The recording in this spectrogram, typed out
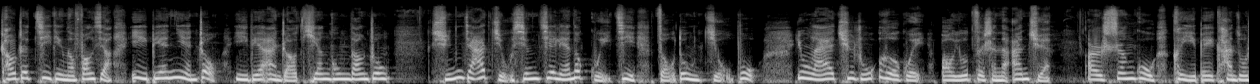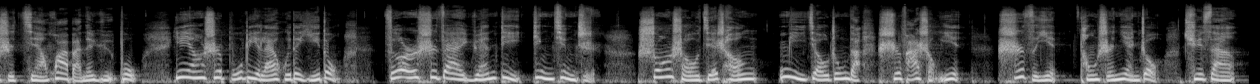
朝着既定的方向，一边念咒，一边按照天空当中寻甲九星接连的轨迹走动九步，用来驱逐恶鬼，保佑自身的安全。而身故可以被看作是简化版的雨步，阴阳师不必来回的移动。则而是在原地定静止，双手结成密教中的施法手印——狮子印，同时念咒，驱散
